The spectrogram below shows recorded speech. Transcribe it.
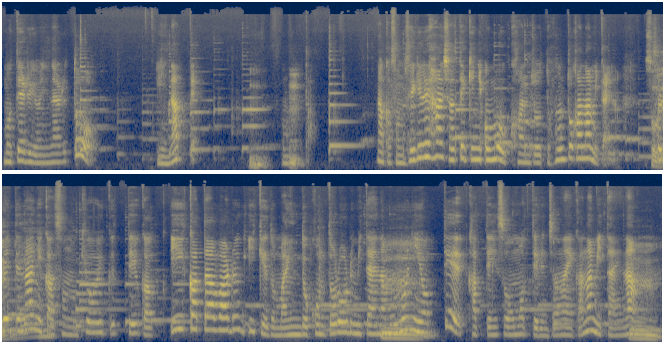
持てるようになるといいなってうん。思った。なんかその脊髄反射的に思う感情って本当かなみたいな。それって何かその教育っていうか言い方悪いけどマインドコントロールみたいなものによって勝手にそう思ってるんじゃないかなみたいなうん。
